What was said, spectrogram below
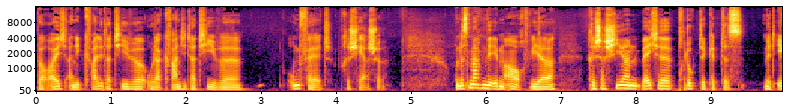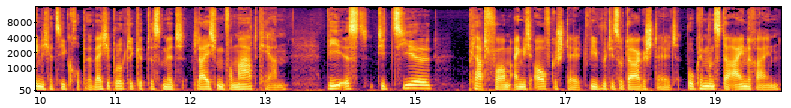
bei euch eine qualitative oder quantitative Umfeldrecherche. Und das machen wir eben auch. Wir recherchieren, welche Produkte gibt es mit ähnlicher Zielgruppe, welche Produkte gibt es mit gleichem Formatkern, wie ist die Zielplattform eigentlich aufgestellt, wie wird die so dargestellt, wo können wir uns da einreihen,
